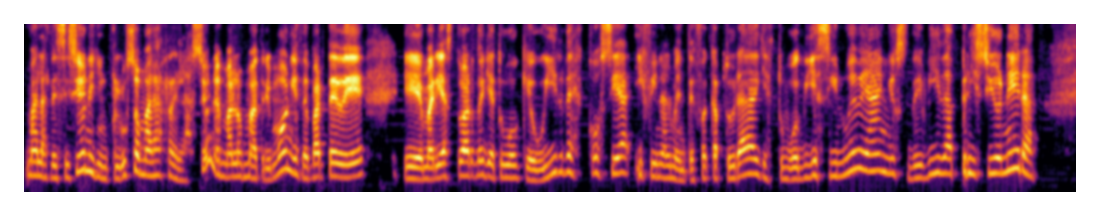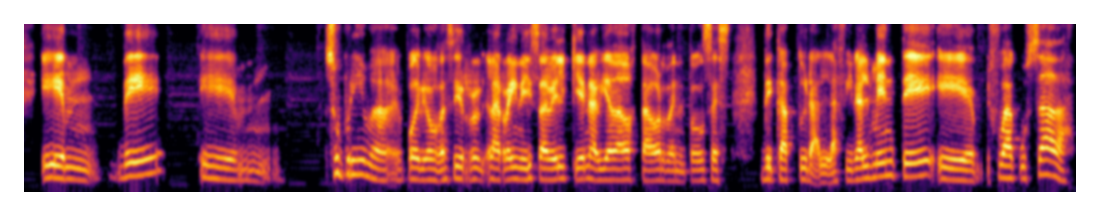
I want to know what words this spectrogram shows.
malas decisiones, incluso malas relaciones, malos matrimonios de parte de María Estuardo, ella tuvo que huir de Escocia y finalmente fue capturada y estuvo 19 años de vida prisionera em, de em, su prima, podríamos decir, la reina Isabel, quien había dado esta orden entonces de capturarla. Finalmente eh, fue acusada,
